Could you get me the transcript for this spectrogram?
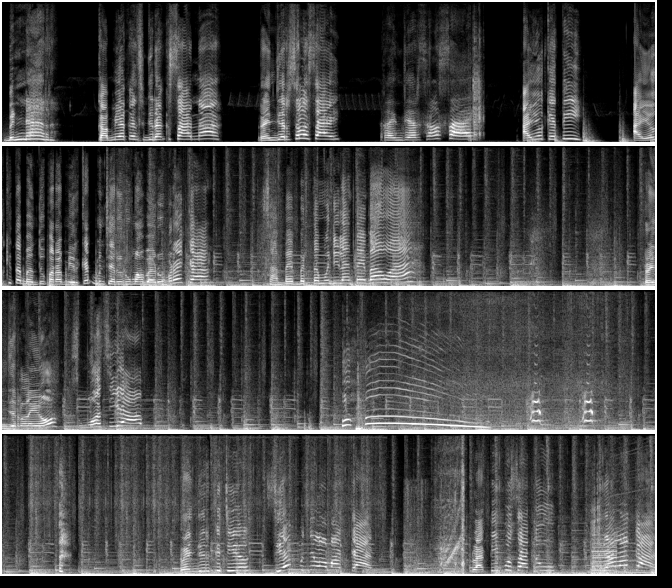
benar. Kami akan segera ke sana. Ranger selesai. Ranger selesai. Ayo, Kathy. Ayo kita bantu para Mirket mencari rumah baru mereka. Sampai bertemu di lantai bawah. Ranger Leo, semua siap. Ranger kecil, siap menyelamatkan. Platypus satu, nyalakan.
